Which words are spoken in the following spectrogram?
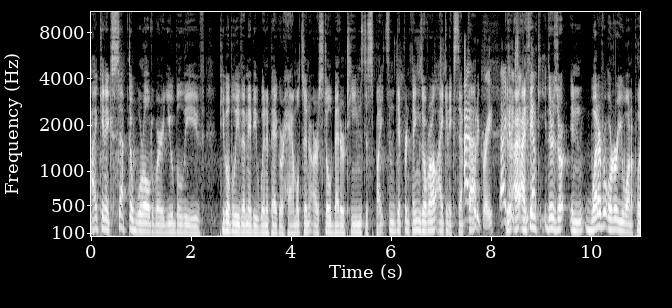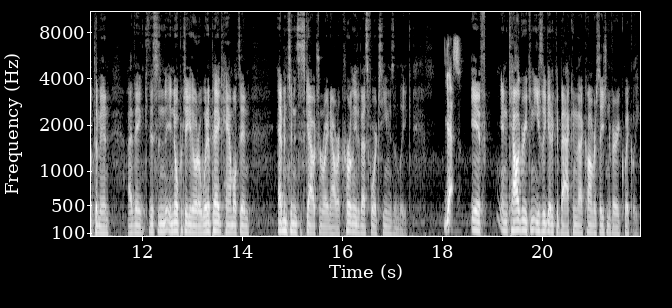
I can accept a world where you believe people believe that maybe Winnipeg or Hamilton are still better teams despite some different things overall. I can accept that. I would agree. I, accept I, I think yeah. there's a, in whatever order you want to put them in. I think this is in, in no particular order. Winnipeg, Hamilton, Edmonton, and Saskatchewan right now are currently the best four teams in the league. yes, If and Calgary can easily get back into that conversation very quickly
